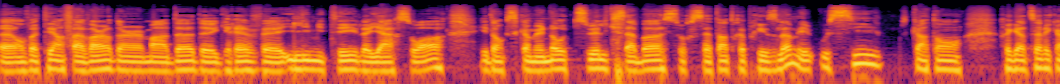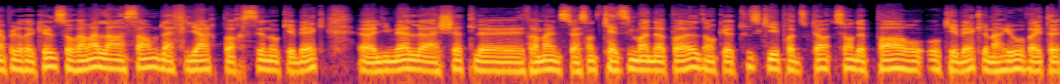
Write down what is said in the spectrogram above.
euh, ont voté en faveur d'un mandat de grève euh, illimité là, hier soir. Et donc, c'est comme une autre tuile qui s'abat sur cette entreprise-là, mais aussi quand on regarde ça avec un peu de recul, sur vraiment l'ensemble de la filière porcine au Québec. Euh, L'IMEL achète le- vraiment une situation de quasi-monopole. Donc, euh, tout ce qui est production de porc au, au Québec, le Mario va être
